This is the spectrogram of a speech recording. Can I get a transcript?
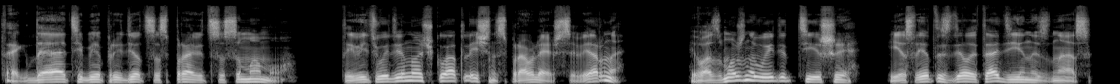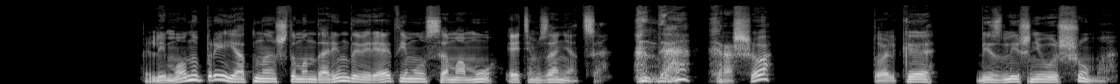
Тогда тебе придется справиться самому. Ты ведь в одиночку отлично справляешься, верно? И, возможно, выйдет тише, если это сделает один из нас. Лимону приятно, что мандарин доверяет ему самому этим заняться. «Да? Хорошо?» «Только без лишнего шума».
